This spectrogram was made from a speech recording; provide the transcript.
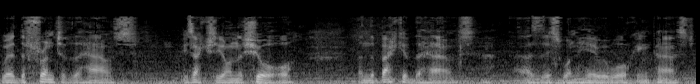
where the front of the house is actually on the shore and the back of the house, as this one here we're walking past,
